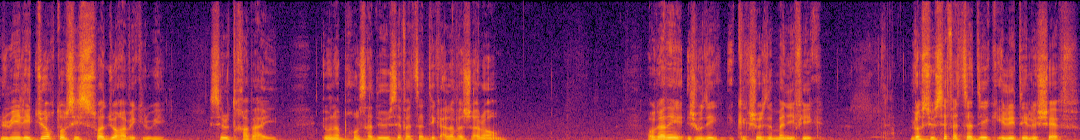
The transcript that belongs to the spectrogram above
Lui, il est dur, toi aussi, sois dur avec lui. C'est le travail. Et on apprend ça de Youssef Hatzadik à la Vachalom. Regardez, je vous dis quelque chose de magnifique. Lorsque Youssef Hatzadik, il était le chef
